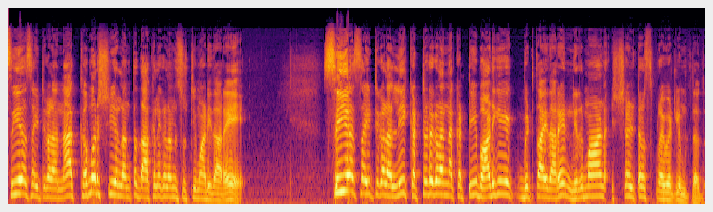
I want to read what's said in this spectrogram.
ಸಿ ಎಸ್ ಸೈಟ್ಗಳನ್ನು ಕಮರ್ಷಿಯಲ್ ಅಂತ ದಾಖಲೆಗಳನ್ನು ಸೃಷ್ಟಿ ಮಾಡಿದ್ದಾರೆ. ಸಿ ಎಸ್ ಸೈಟ್ಗಳಲ್ಲಿ ಕಟ್ಟಡಗಳನ್ನು ಕಟ್ಟಿ ಬಾಡಿಗೆಗೆ ಬಿಡ್ತಾ ಇದ್ದಾರೆ Nirmana Shelters Private Limited.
